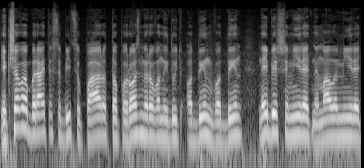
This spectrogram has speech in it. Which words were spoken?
Якщо ви обираєте собі цю пару, то по розміру вони йдуть один в один. Не більше мірять, не мало мірять.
